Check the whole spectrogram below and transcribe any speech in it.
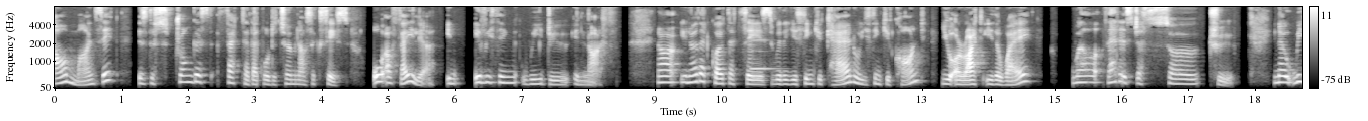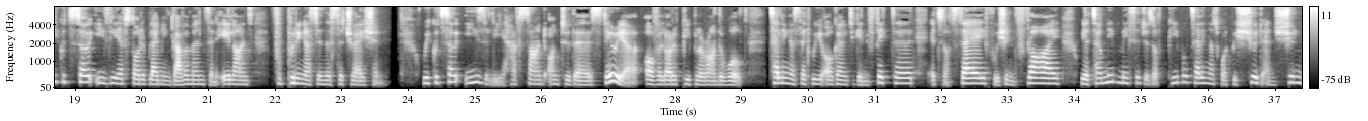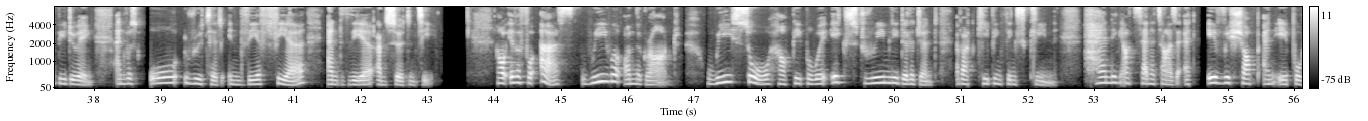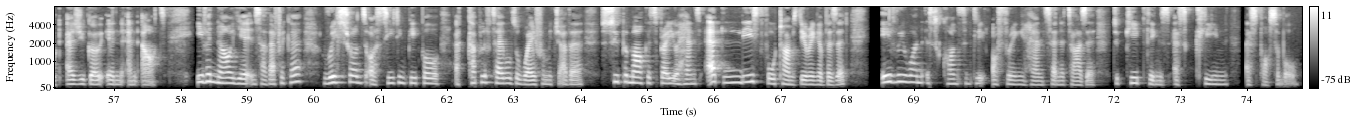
Our mindset is the strongest factor that will determine our success or our failure in everything we do in life. Now, you know that quote that says, whether you think you can or you think you can't, you are right either way. Well, that is just so true. You know, we could so easily have started blaming governments and airlines for putting us in this situation. We could so easily have signed on to the hysteria of a lot of people around the world, telling us that we are going to get infected, it's not safe, we shouldn't fly. We had so many messages of people telling us what we should and shouldn't be doing, and was all rooted in their fear and their uncertainty. However, for us, we were on the ground. We saw how people were extremely diligent about keeping things clean, handing out sanitizer at every shop and airport as you go in and out. Even now, here in South Africa, restaurants are seating people a couple of tables away from each other. Supermarkets spray your hands at least four times during a visit. Everyone is constantly offering hand sanitizer to keep things as clean as possible.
